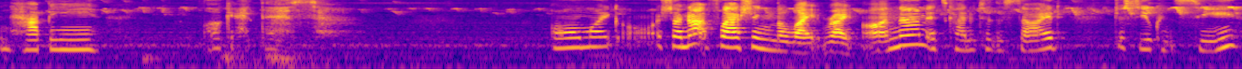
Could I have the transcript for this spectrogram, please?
and happy. Look at this. Oh my gosh. I'm not flashing the light right on them. It's kind of to the side, just so you can see.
